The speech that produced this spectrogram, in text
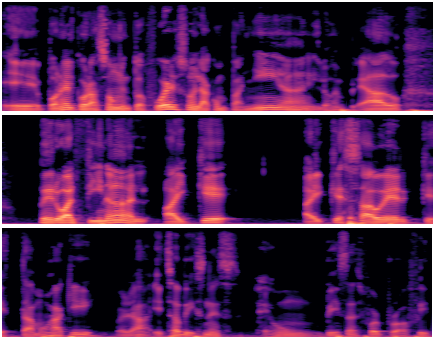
Eh, pones el corazón en tu esfuerzo, en la compañía, en los empleados, pero al final hay que, hay que saber que estamos aquí, ¿verdad? It's a business, es un business for profit.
